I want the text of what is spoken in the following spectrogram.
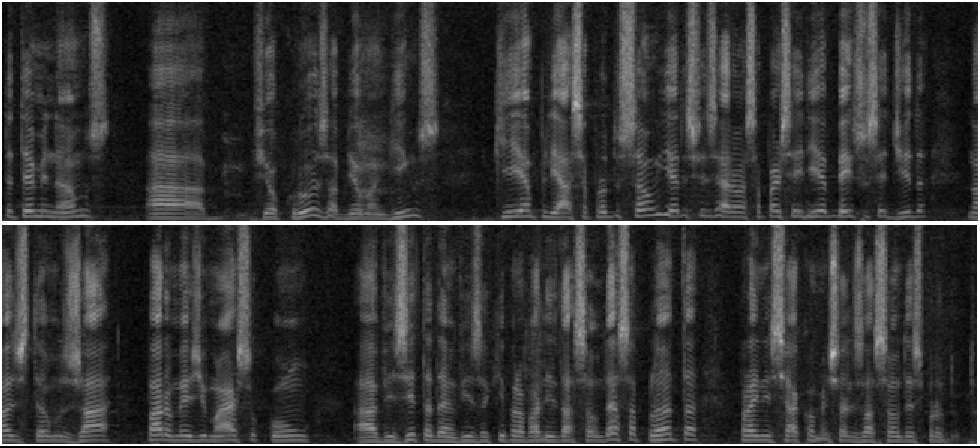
determinamos a Fiocruz, a Biomanguinhos, que ampliasse a produção e eles fizeram essa parceria bem sucedida. Nós estamos já para o mês de março com a visita da Anvisa aqui para validação dessa planta para iniciar a comercialização desse produto.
